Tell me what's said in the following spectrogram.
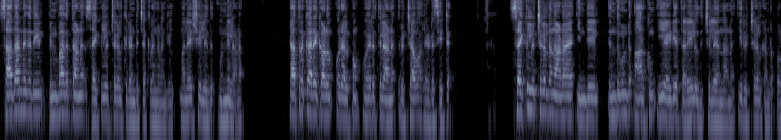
സാധാരണഗതിയിൽ പിൻഭാഗത്താണ് സൈക്കിൾ റിക്ഷകൾക്ക് രണ്ട് ചക്രങ്ങളെങ്കിൽ മലേഷ്യയിൽ ഇത് മുന്നിലാണ്. യാത്രക്കാരെക്കാളും ഒരൽപ്പം ഉയരത്തിലാണ് റിക്ഷാവാലയുടെ സീറ്റ്. സൈക്കിൾ റിക്ഷകളുടെ നാടായ ഇന്ത്യയിൽ എന്തുകൊണ്ട് ആർക്കും ഈ ഐഡിയ തലയിൽ ഉദിച്ചില്ല എന്നാണ് ഈ റിക്ഷകൾ കണ്ടപ്പോൾ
